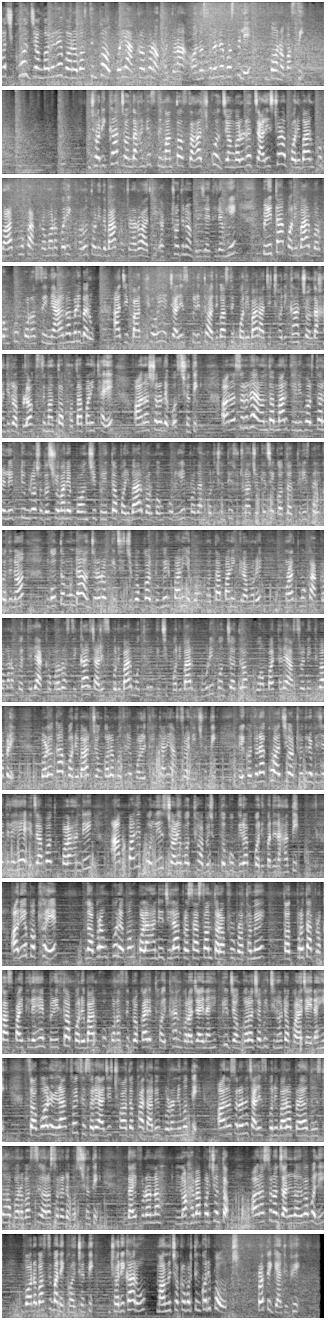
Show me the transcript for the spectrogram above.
ସହଜଖୋଜ ଜଙ୍ଗଲରେ ବନବାସୀଙ୍କ ଉପରେ ଆକ୍ରମଣ ଘଟଣା ଅନଶନରେ ବସିଲେ ବନବାସୀ ঝরিকা চন্দাহাণ্ডি সীমান্ত সাহাজকোল জঙ্গলের চাশ জন পরিবার মারাত্মক আক্রমণ করে ঘর তোড়ি দেওয়া ঘটনার আজ অঠর দিন বিড়ি যাই হি পীড়িতা পরিবার বর্গঙ্ কৌশি ন্যায় নমিলবার আজ বাধ্য হয়ে চাশ পীড়িত আদিবাসী পরিবার আজ ঝরিকা চন্দাহাণ্ডি ব্লক সীমান্ত ভত্তাপাণিঠার অনশরের বসিছেন অনশরের আনন্দমার্গ ইউনিভর্সাল রিলিফ টিম্র সদস্য মানে পঞ্চি পীড়িত পরিবার বর্গঙ্ রিলিফ প্রদান করেছেন সূচনাযোগ্য যে গত তিরিশ তারিখ দিন গৌতমুন্ডা অঞ্চলের কিছু যুবক ডুমিরপাণি এবং ভত্তাপাণি গ্রামের মারাত্মক আক্রমণ করে আক্রমণের শিকার চাশ পরিবার মধ্যে কিছু পরিবার ঘুড়ি পঞ্চায়েতর কুয়াম্বাঠারে আশ্রয় নিয়ে বড়কা পরিবার জঙ্গল মধ্যে পলিথিন টাণি আশ্রয় নিয়েছেন এই ঘটনা আজ অঠর দিন ভিজাইলে হে এযাবৎ কলাহাঁ আমপানি পুলিশ জনে মধ্যে অভিযুক্ত গিরফ করে পারি না অন্যপক্ষে নবরঙ্গপুর এবং কলাহাঁ জেলা প্রশাসন তরফ প্রথমে তৎপরতা প্রকাশ পাইলে হেঁ পীড়িত পরিবার কৌশি প্রকার থইথান করা যায় না কি জঙ্গল জমি চিহ্নট করা যায় না সবুড় হ্রাস পাই শেষে আজ ছ দফা দাবি পূরণ নিমন্তে অনশনের চাশ পরিবার প্রায় দুইশহ বনবাসী অনশনের বসছেন দাবি পূরণ নহবা পর্যন্ত অনশন জারি রহব বলে বনবাসী মানে ঝরিকারু মানু চক্রবর্তী রিপোর্ট প্রতিজ্ঞা টিভি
